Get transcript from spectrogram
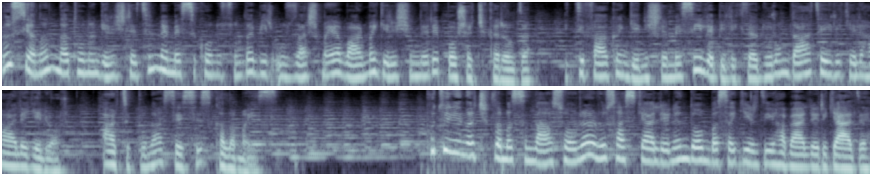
Rusya'nın NATO'nun genişletilmemesi konusunda bir uzlaşmaya varma girişimleri boşa çıkarıldı. İttifakın genişlemesiyle birlikte durum daha tehlikeli hale geliyor. Artık buna sessiz kalamayız. Putin'in açıklamasından sonra Rus askerlerinin Donbas'a girdiği haberleri geldi.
